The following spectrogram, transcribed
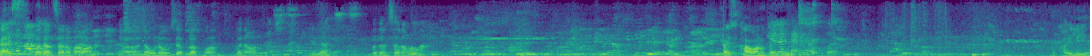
ગાઈસ બધાને શરમ આવે. નવું નવું છે, બ્લોગમાં બનાવવાનું. એટલે બધાને શરમ આવે. ગાઈસ ખાવાનું થઈ ગયું. ખાઈ લઈએ.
